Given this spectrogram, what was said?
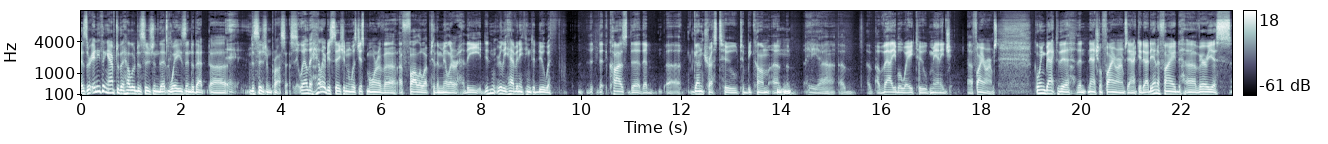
is there anything after the Heller decision that weighs into that uh, decision process? Well, the Heller decision was just more of a, a follow up to the Miller. The it didn't really have anything to do with that caused the the uh, gun trust to to become a a, uh, a, a, a valuable way to manage uh, firearms. Going back to the the National Firearms Act, it identified uh, various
